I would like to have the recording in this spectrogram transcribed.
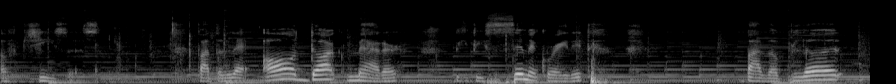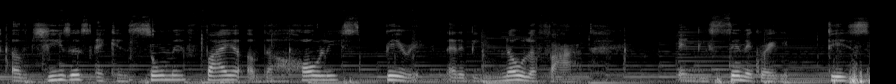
of Jesus. Father, let all dark matter be disintegrated by the blood of Jesus and consuming fire of the Holy Spirit. Let it be nullified and disintegrated this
